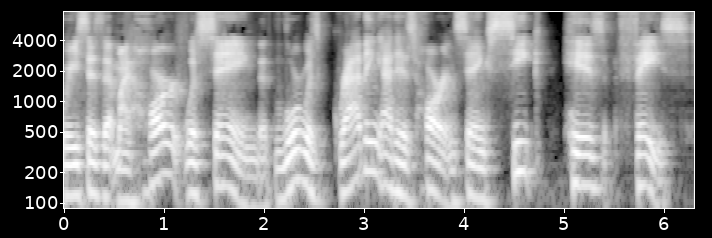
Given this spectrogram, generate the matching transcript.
where he says that my heart was saying that the Lord was grabbing at his heart and saying, "Seek his face."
